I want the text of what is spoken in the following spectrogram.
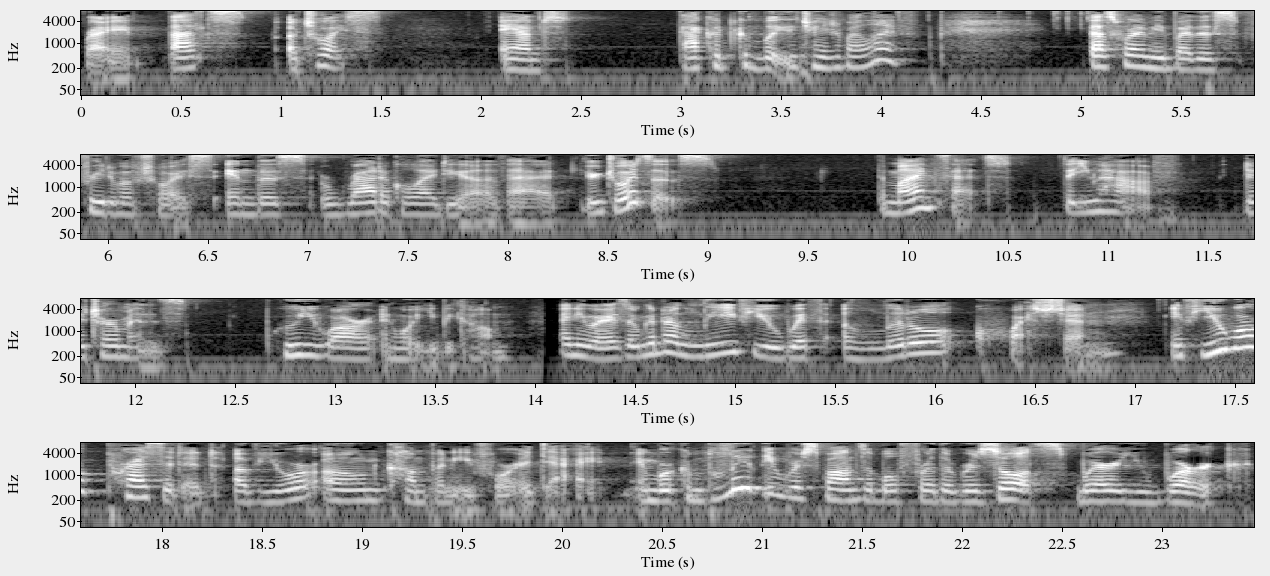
right? That's a choice. And that could completely change my life. That's what I mean by this freedom of choice and this radical idea that your choices, the mindset that you have, determines who you are and what you become. Anyways, I'm gonna leave you with a little question. If you were president of your own company for a day and were completely responsible for the results where you work,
